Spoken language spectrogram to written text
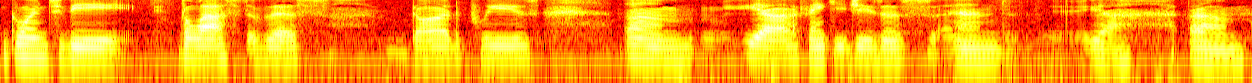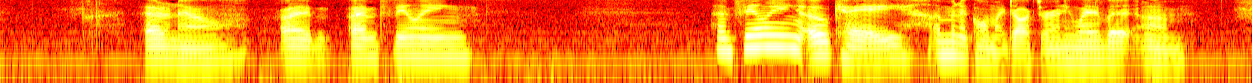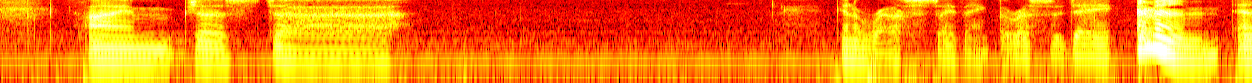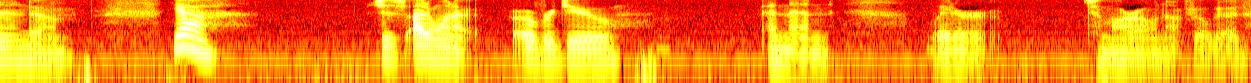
going to be the last of this. God, please. Um, yeah, thank you, Jesus. And yeah, um, I don't know. I'm I'm feeling I'm feeling okay. I'm gonna call my doctor anyway, but um, I'm just uh, gonna rest. I think the rest of the day, and um, yeah, just I don't want to overdo, and then later tomorrow not feel good.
